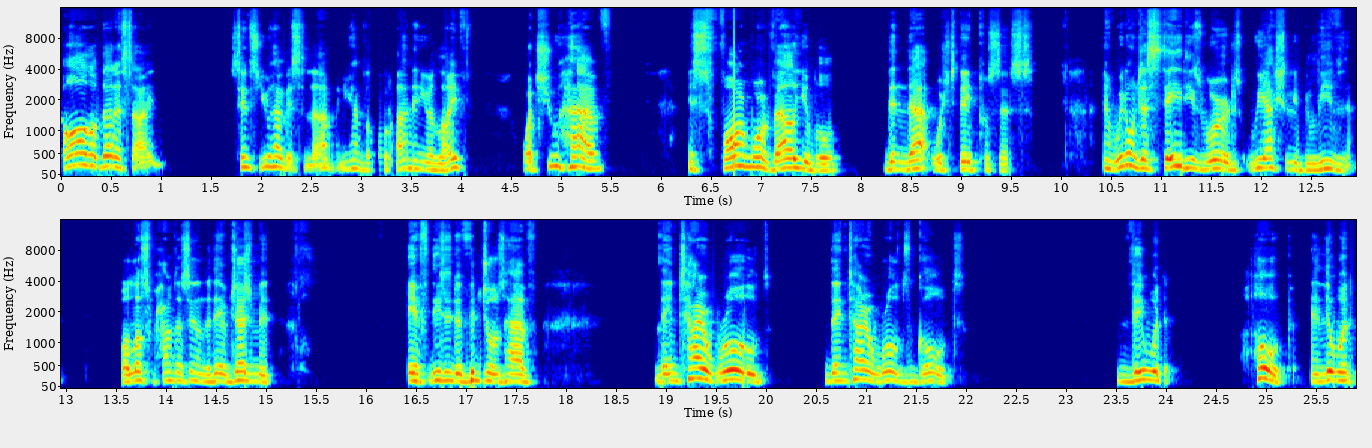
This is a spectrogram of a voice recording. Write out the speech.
all of that aside since you have islam and you have the quran in your life what you have is far more valuable than that which they possess. And we don't just say these words, we actually believe them. Allah subhanahu wa ta'ala said on the day of judgment, if these individuals have the entire world, the entire world's gold, they would hope and they would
